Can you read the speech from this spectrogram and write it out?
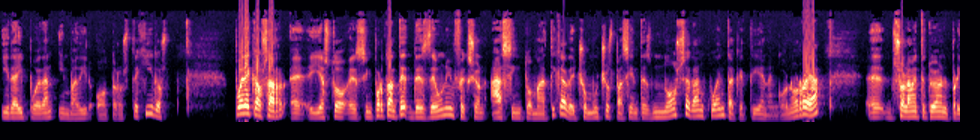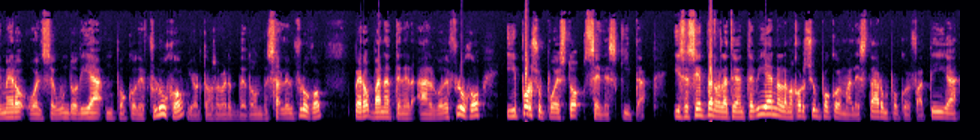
y de ahí puedan invadir otros tejidos. Puede causar, eh, y esto es importante, desde una infección asintomática, de hecho muchos pacientes no se dan cuenta que tienen gonorrea, eh, solamente tuvieron el primero o el segundo día un poco de flujo, y ahorita vamos a ver de dónde sale el flujo, pero van a tener algo de flujo y por supuesto se les quita. Y se sienten relativamente bien, a lo mejor sí un poco de malestar, un poco de fatiga,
